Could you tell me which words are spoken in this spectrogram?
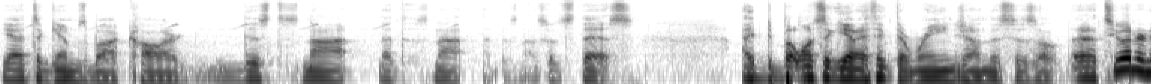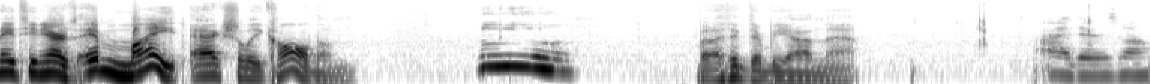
Yeah, it's a Gemsbok collar. This does not. That does not. That does not. So it's this. I but once again, I think the range on this is a, uh, 218 yards. It might actually call them, Ooh. But I think they're beyond that. I do as well.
